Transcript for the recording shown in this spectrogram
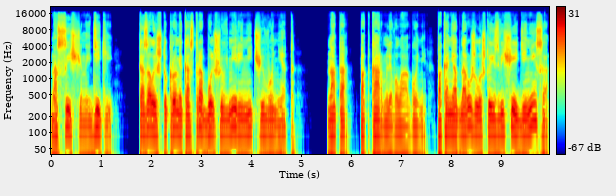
насыщенный, дикий. Казалось, что кроме костра больше в мире ничего нет. Ната подкармливала огонь, пока не обнаружила, что из вещей Дениса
